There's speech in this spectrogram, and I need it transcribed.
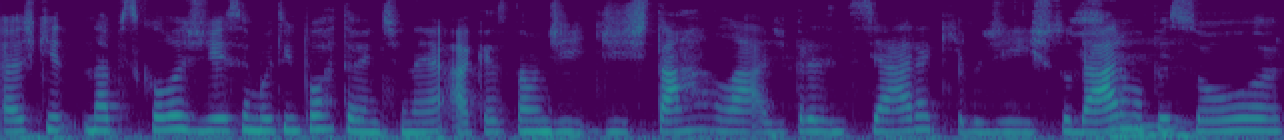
Acho que na psicologia isso é muito importante, né? A questão de, de estar lá, de presenciar aquilo, de estudar uma Sim. pessoa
